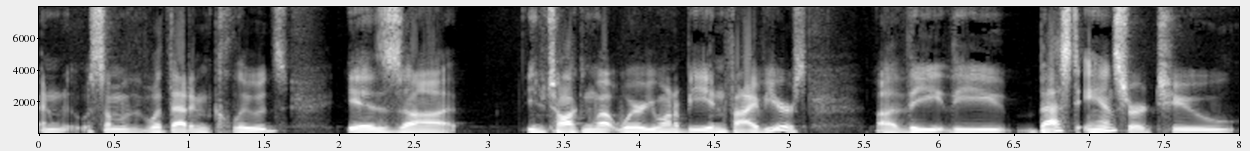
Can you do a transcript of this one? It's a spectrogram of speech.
and some of what that includes is uh, you know talking about where you want to be in five years. Uh, the the best answer to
